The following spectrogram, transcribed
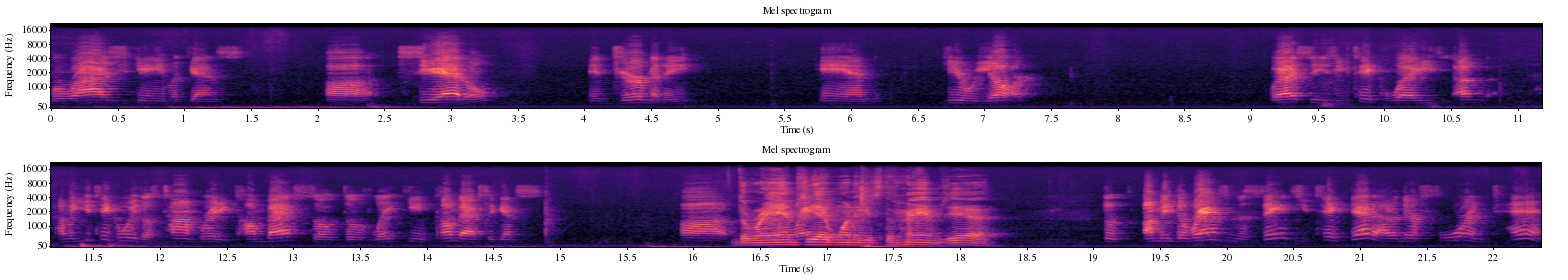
mirage game against uh, Seattle in Germany, and here we are. What I see is, you take away. Um, I mean, you take away those Tom Brady comebacks, those, those late game comebacks against uh, The Rams, yeah, one against the Rams, yeah. the- I mean, the Rams and the Saints, you take that out, and they're four and ten.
